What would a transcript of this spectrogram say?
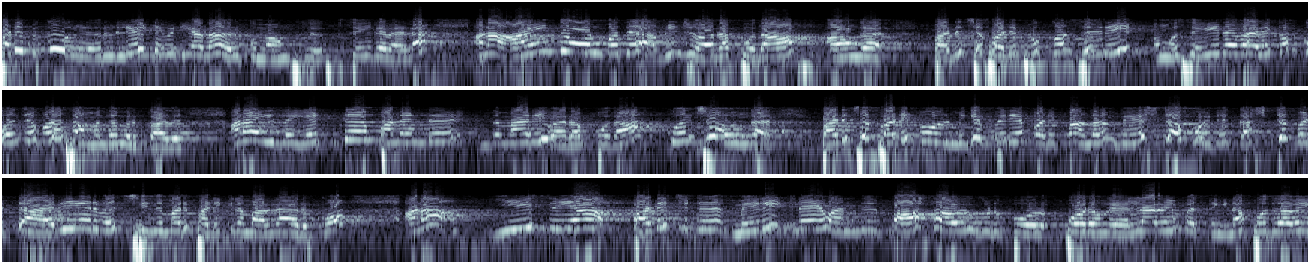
படிப்புக்கு ஒரு ரிலேட்டிவிட்டியா தான் இருக்கும் அவங்க செய்யற வேலை. ஆனா ஐந்து ஒன்பது அப்படின்னு வரப்போதான் அவங்க படிச்ச படிப்புக்கும் சரி அவங்க செய்யற வேலைக்கும் கொஞ்சம் கூட சம்பந்தம் இருக்காது. ஆனா இதுல எட்டு பன்னெண்டு இந்த மாதிரி வரப்போதான் கொஞ்சம் அவங்க படிச்ச படிப்பு ஒரு மிகப்பெரிய படிப்பா இருந்தாலும் வேஸ்டா போயிட்டு கஷ்டப்பட்டு அரியர் வச்சு இது மாதிரி படிக்கிற மாதிரிலாம் இருக்கும். ஆனா ஈஸியா படிச்சுட்டு மெரிட்லயே வந்து பாஸ் ஆகி கூட போறவங்க எல்லாருமே பாத்தீங்கன்னா பொதுவாகவே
